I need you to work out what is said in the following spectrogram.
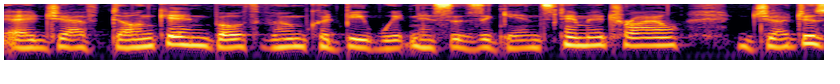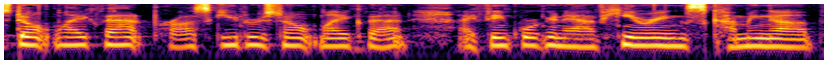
uh, Jeff Duncan, both of whom could be witnesses against him at trial. Judges don't like that. Prosecutors don't like that. I think we're going to have hearings coming up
